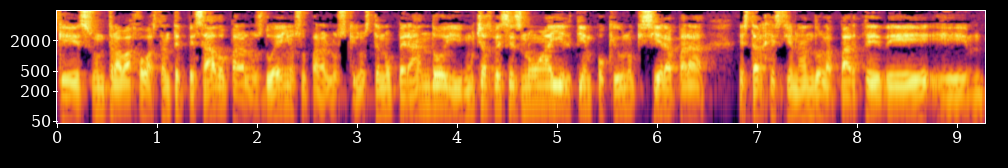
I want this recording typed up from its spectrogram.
que es un trabajo bastante pesado para los dueños o para los que lo estén operando y muchas veces no hay el tiempo que uno quisiera para estar gestionando la parte de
